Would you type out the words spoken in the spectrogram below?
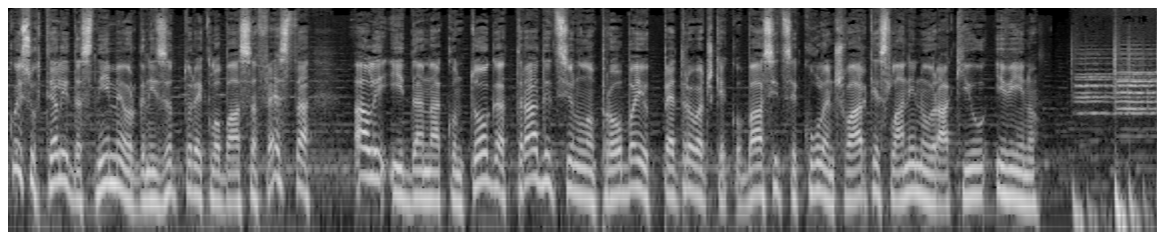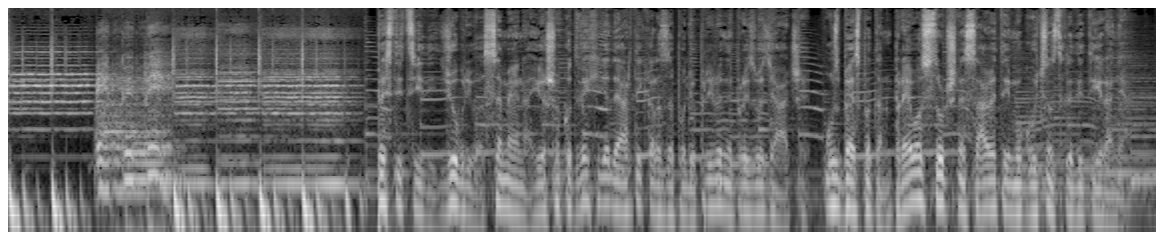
koji su hteli da snime organizatore Klobasa Festa, ali i da nakon toga tradicionalno probaju petrovačke kobasice, kulen čvarke, slaninu, rakiju i vino. EPP pesticidi, đubriva, semena i još oko 2000 artikala za poljoprivredne proizvođače, uz besplatan prevoz, stručne savete i mogućnost kreditiranja.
